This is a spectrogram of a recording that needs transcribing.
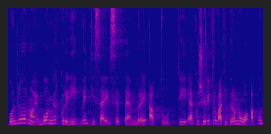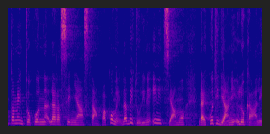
Buongiorno e buon mercoledì 26 settembre a tutti. Eccoci ritrovati per un nuovo appuntamento con la rassegna stampa. Come d'abitudine iniziamo dai quotidiani locali,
